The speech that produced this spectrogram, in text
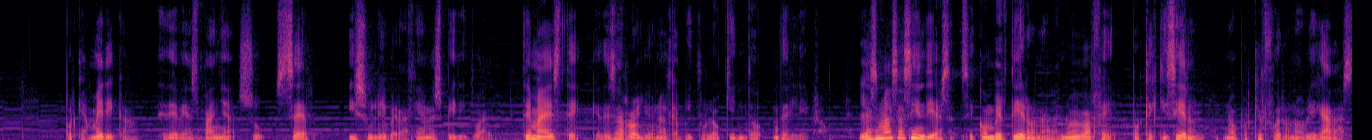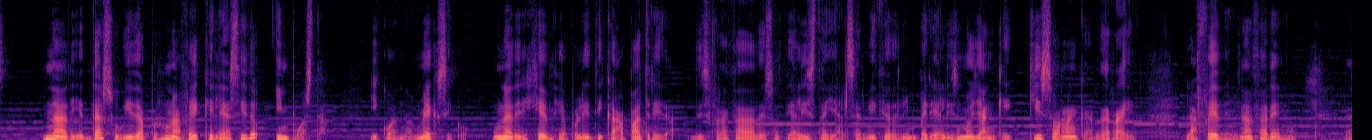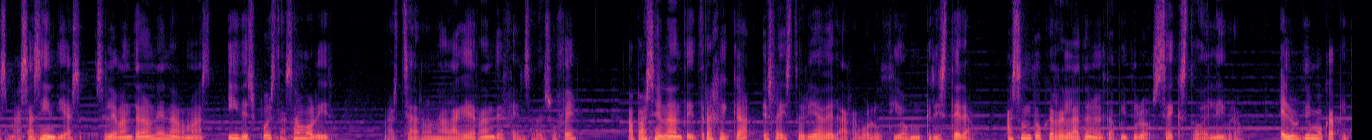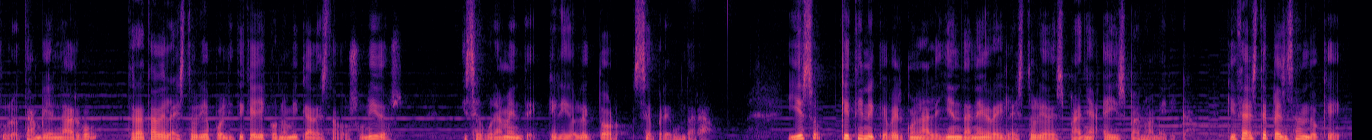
porque América le debe a España su ser y su liberación espiritual. Tema este que desarrollo en el capítulo quinto del libro. Las masas indias se convirtieron a la nueva fe porque quisieron, no porque fueron obligadas. Nadie da su vida por una fe que le ha sido impuesta. Y cuando en México una dirigencia política apátrida, disfrazada de socialista y al servicio del imperialismo yanqui, quiso arrancar de raíz la fe del nazareno, las masas indias se levantaron en armas y, dispuestas a morir, marcharon a la guerra en defensa de su fe. Apasionante y trágica es la historia de la Revolución Cristera, asunto que relato en el capítulo sexto del libro. El último capítulo, también largo, trata de la historia política y económica de Estados Unidos. Y seguramente, querido lector, se preguntará, ¿Y eso qué tiene que ver con la leyenda negra y la historia de España e Hispanoamérica? Quizá esté pensando que,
